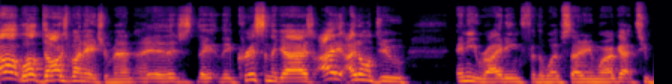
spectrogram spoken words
Oh well, Dawgs by Nature, man. I, they just they, they Chris and the guys. I I don't do any writing for the website anymore. I've got too.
